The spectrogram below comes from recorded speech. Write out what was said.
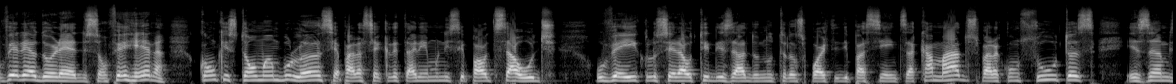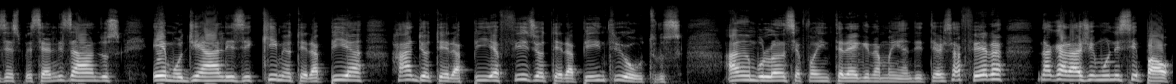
o vereador Edson Ferreira conquistou uma ambulância para a Secretaria Municipal de Saúde. O veículo será utilizado no transporte de pacientes acamados para consultas, exames especializados, hemodiálise, quimioterapia, radioterapia, fisioterapia, entre outros. A ambulância foi entregue na manhã de terça-feira na garagem municipal,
